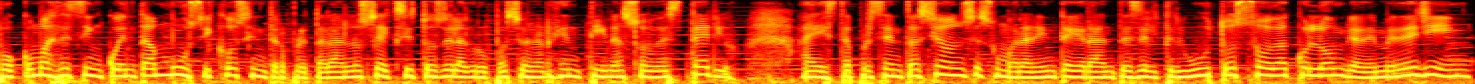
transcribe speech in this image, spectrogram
Poco más de 50 músicos interpretarán los éxitos de la agrupación argentina Soda Stereo. A esta presentación se sumarán integrantes del tributo Soda Colombia de Medellín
